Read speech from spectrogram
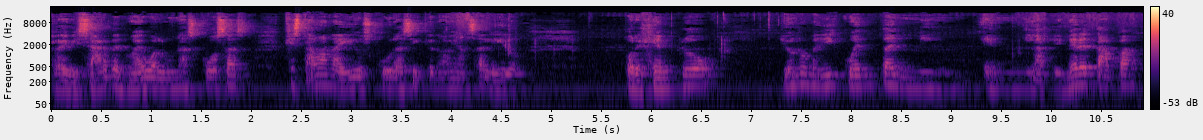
revisar de nuevo algunas cosas que estaban ahí oscuras y que no habían salido. Por ejemplo, yo no me di cuenta en, en la primera etapa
